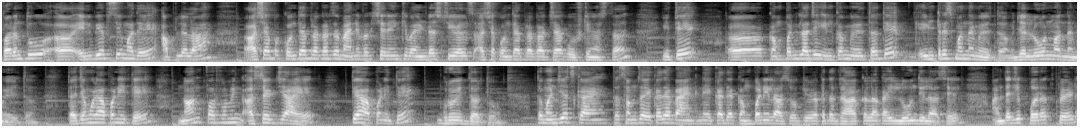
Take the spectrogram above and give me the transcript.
परंतु एन बी एफ सीमध्ये आपल्याला अशा कोणत्या प्रकारचं मॅन्युफॅक्चरिंग किंवा इंडस्ट्रीयल्स अशा कोणत्या प्रकारच्या गोष्टी नसतात. इथे कंपनीला जे इन्कम मिळतं ते इंटरेस्टमधनं मिळतं म्हणजे लोनमधनं मिळतं. त्याच्यामुळे आपण इथे नॉन परफॉर्मिंग असेट जे आहेत ते आपण इथे गृहित धरतो. तर म्हणजेच काय? तर समजा एखाद्या बँकने एखाद्या कंपनीला असो किंवा एखाद्या ग्राहकाला काही लोन दिलं असेल आणि त्याची परतफेड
